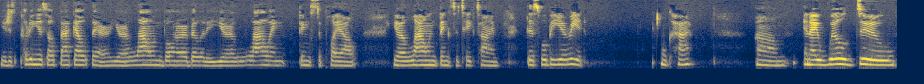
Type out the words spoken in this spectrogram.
you're just putting yourself back out there you're allowing vulnerability you're allowing things to play out you're allowing things to take time this will be your read okay? Um and i will do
